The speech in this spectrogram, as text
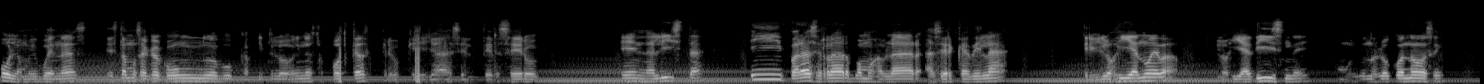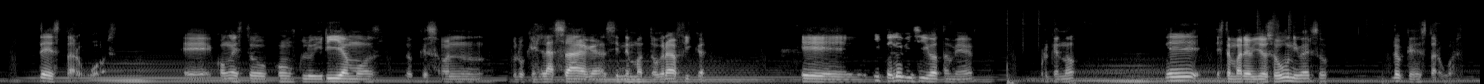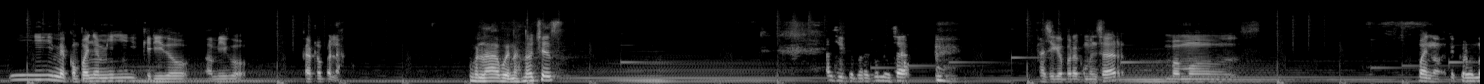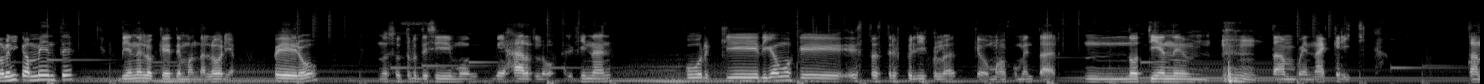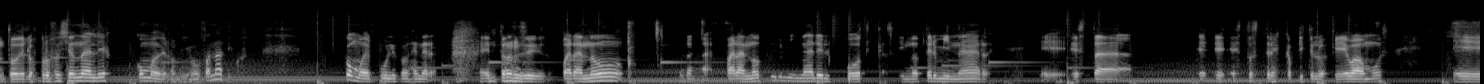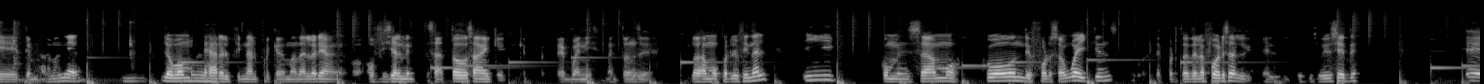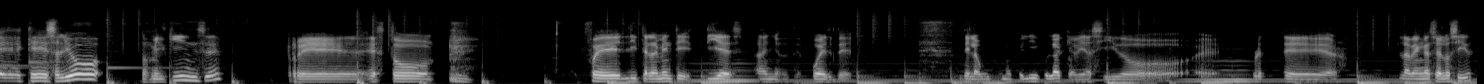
Hola, muy buenas. Estamos acá con un nuevo capítulo en nuestro podcast. Creo que ya es el tercero en la lista. Y para cerrar, vamos a hablar acerca de la trilogía nueva, trilogía Disney, como algunos lo conocen, de Star Wars. Eh, con esto concluiríamos lo que son lo que es la saga cinematográfica eh, y televisiva también, ¿por qué no? De este maravilloso universo, lo que es Star Wars. Y me acompaña mi querido amigo Carlos Velasco. Hola, buenas noches. Así que para comenzar, así que para comenzar, vamos. Bueno, cronológicamente viene lo que es de Mandalorian, pero nosotros decidimos dejarlo al final porque digamos que estas tres películas que vamos a comentar no tienen tan buena crítica tanto de los profesionales como de los mismos fanáticos, como del público en general. Entonces, para no, para, no terminar el podcast y no terminar eh, esta, e, e, estos tres capítulos que llevamos eh, de mala manera, lo vamos a dejar al final porque Mandalorian oficialmente, o sea, todos saben que, es buenísimo, entonces lo dejamos por el final y comenzamos con The Force Awakens, Despertar de la Fuerza, el, el episodio 7, eh, que salió 2015. esto fue literalmente 10 años después de, de, la última película que había sido eh, eh, La venganza de los Sith.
